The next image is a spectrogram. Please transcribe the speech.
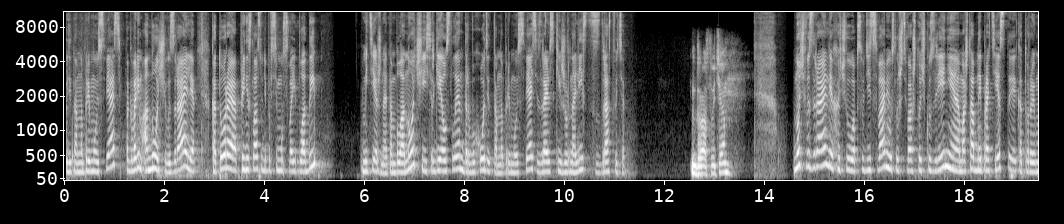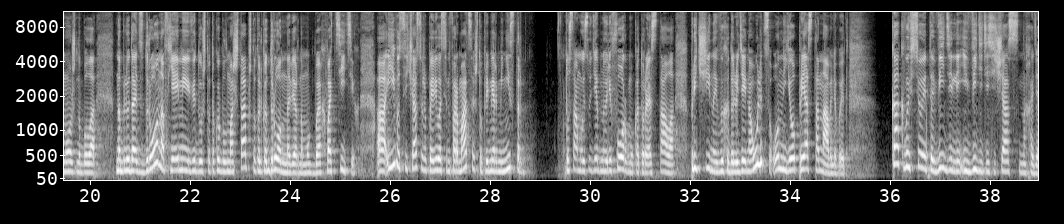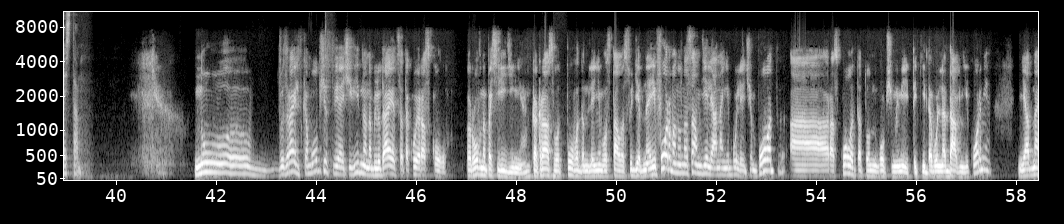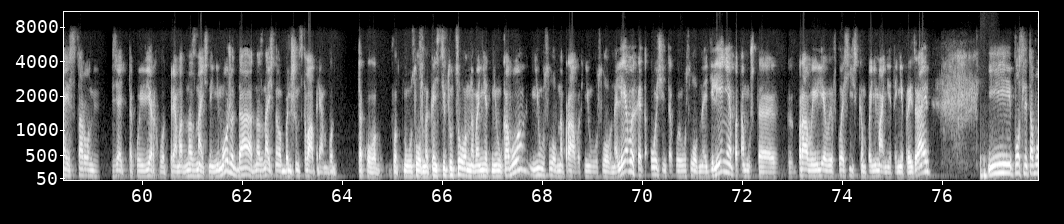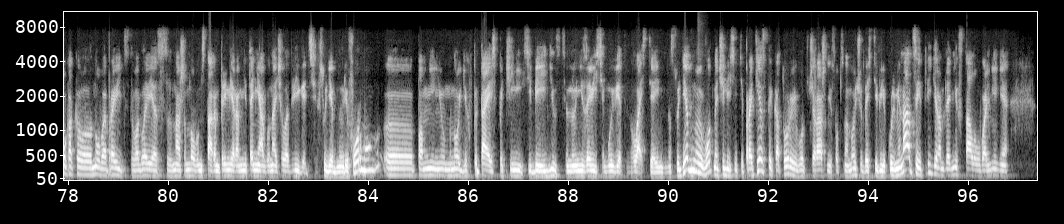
выходит нам на прямую связь. Поговорим о ночи в Израиле, которая принесла, судя по всему, свои плоды. Мятежная там была ночь, и Сергей Ауслендер выходит там на прямую связь, израильский журналист. Здравствуйте. Здравствуйте. Ночь в Израиле хочу обсудить с вами, услышать вашу точку зрения. Масштабные протесты, которые можно было наблюдать с дронов. Я имею в виду, что такой был масштаб, что только дрон, наверное, мог бы охватить их. А, и вот сейчас уже появилась информация, что премьер-министр ту самую судебную реформу, которая стала причиной выхода людей на улицу, он ее приостанавливает. Как вы все это видели и видите сейчас, находясь там? Ну, в израильском обществе, очевидно, наблюдается такой раскол ровно посередине. Как раз вот поводом для него стала судебная реформа, но на самом деле она не более чем повод, а раскол этот, он, в общем, имеет такие довольно давние корни. Ни одна из сторон взять такой верх вот прям однозначный не может, да, однозначного большинства прям вот такого вот, ну, условно, конституционного нет ни у кого, ни условно правых, ни условно левых. Это очень такое условное деление, потому что правые и левые в классическом понимании это не про Израиль. И после того, как э, новое правительство во главе с нашим новым старым премьером Нетаньягу начало двигать судебную реформу, э, по мнению многих, пытаясь подчинить себе единственную независимую ветвь власти, а именно судебную, вот начались эти протесты, которые вот вчерашней, собственно, ночью достигли кульминации. Триггером для них стало увольнение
